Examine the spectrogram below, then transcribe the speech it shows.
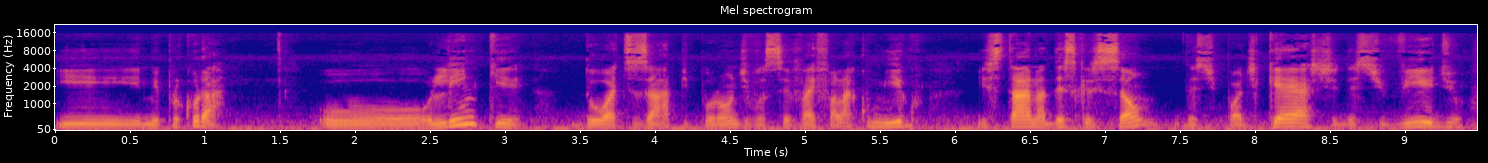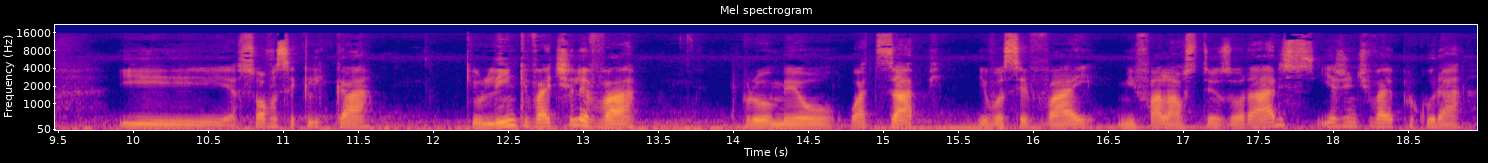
e me procurar. O link do WhatsApp por onde você vai falar comigo está na descrição deste podcast, deste vídeo e é só você clicar que o link vai te levar para o meu WhatsApp e você vai me falar os teus horários e a gente vai procurar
